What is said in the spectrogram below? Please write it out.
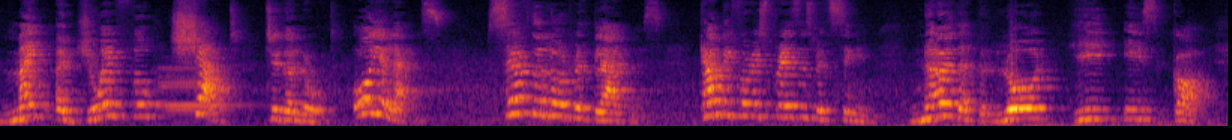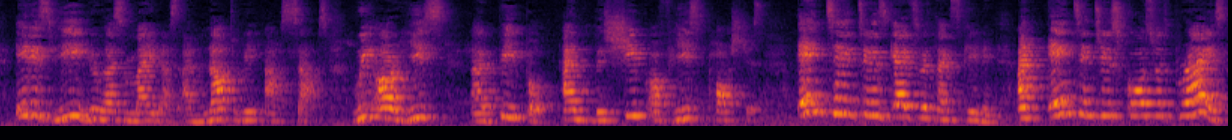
Make a joyful shout to the Lord, all your lands. Serve the Lord with gladness. Come before his presence with singing. Know that the Lord, he is God. It is He who has made us and not we ourselves. We are His uh, people and the sheep of His pastures. Enter into His gates with thanksgiving and enter into His courts with praise.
